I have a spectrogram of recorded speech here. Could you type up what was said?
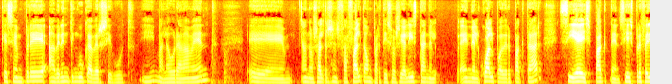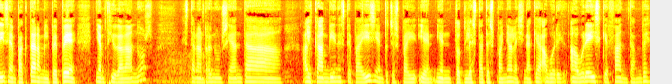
que sempre haurem tingut que haver sigut. I, malauradament, eh, a nosaltres ens fa falta un partit socialista en el, en el qual poder pactar. Si ells pacten, si ells preferissin pactar amb el PP i amb Ciudadanos, estaran renunciant a, al canvi en este país i en tot, país, i en, i en tot l'estat espanyol, així que a veure, a veure ells què fan també.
